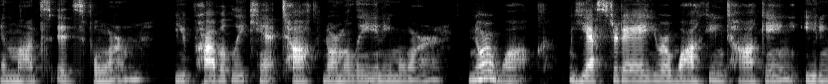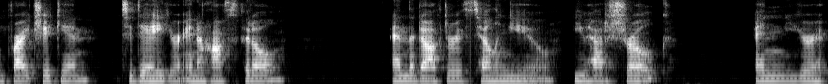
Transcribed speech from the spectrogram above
and lost its form. You probably can't talk normally anymore, nor walk. Yesterday, you were walking, talking, eating fried chicken. Today, you're in a hospital, and the doctor is telling you you had a stroke and you're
